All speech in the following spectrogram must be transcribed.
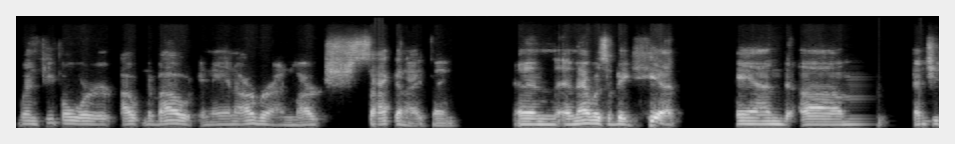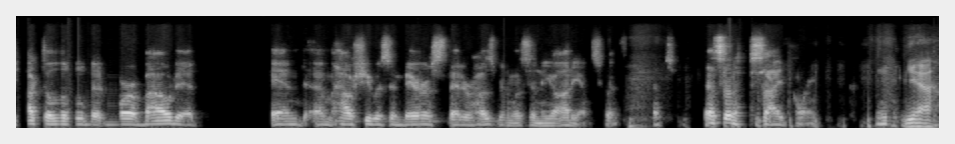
when people were out and about in Ann Arbor on March second, I think, and and that was a big hit. And um, and she talked a little bit more about it and um, how she was embarrassed that her husband was in the audience. But that's that's a side point. yeah.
